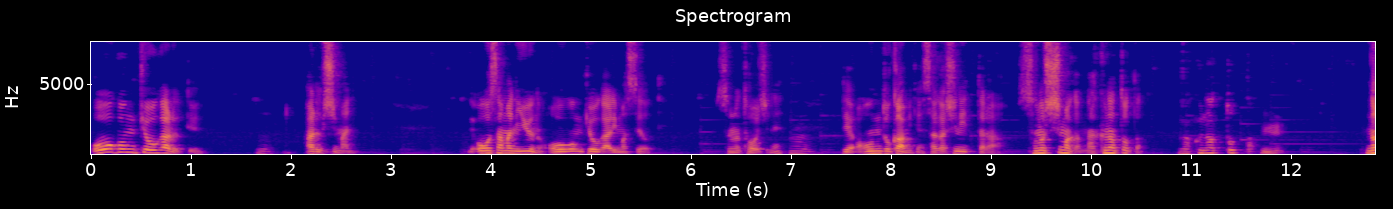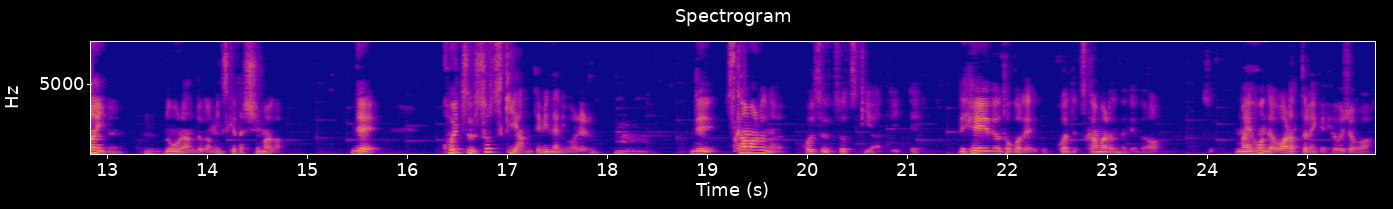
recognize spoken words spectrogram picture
黄金鏡があるっていう、うんある島にで。王様に言うの、黄金鏡がありますよって。その当時ね。うん。で、あ、本当か？みたいな探しに行ったら、その島がなくなっとったの。なくなっとった？うん。ないのよ。うん。ノーランドが見つけた島が。で、こいつ嘘つきやんってみんなに言われるの。うん。で、捕まるのよ。こいつ嘘つきやって言って。で、塀のとこでこうやって捕まるんだけど、そまあ、絵本では笑っとるんやけど、表情は。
